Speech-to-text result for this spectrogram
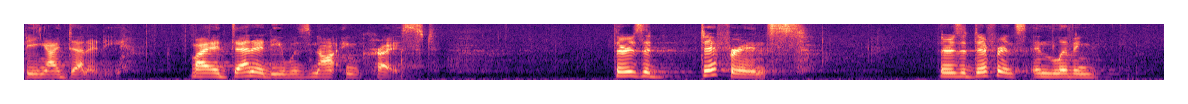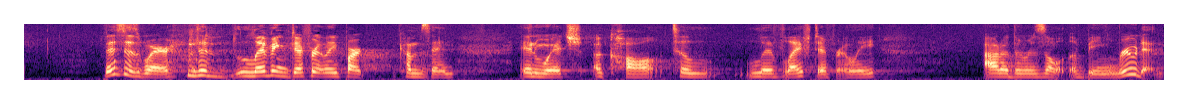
being identity. My identity was not in Christ. There's a difference. There's a difference in living. This is where the living differently part comes in, in which a call to live life differently out of the result of being rooted.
